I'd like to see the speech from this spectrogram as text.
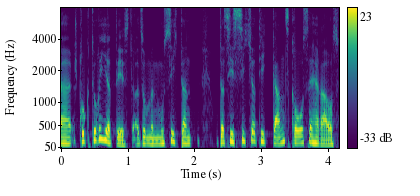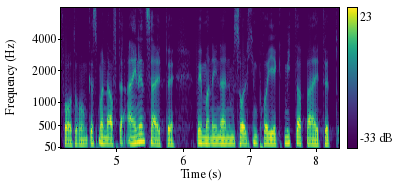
äh, strukturiert ist. Also man muss sich dann, und das ist sicher die ganz große Herausforderung, dass man auf der einen Seite, wenn man in einem solchen Projekt mitarbeitet,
